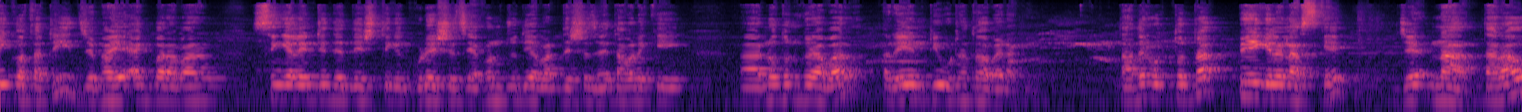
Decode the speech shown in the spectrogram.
এই কথাটি যে, ভাই, একবার আবার সিঙ্গেল এন্ট্রিদের দেশ থেকে ঘুরে এসেছে, এখন যদি আবার দেশে যায় তাহলে কি নতুন করে আবার রিএন্ট্রি উঠাতে হবে নাকি? তাদের উত্তরটা পেয়ে গেলেন আজকে যে, না, তারাও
